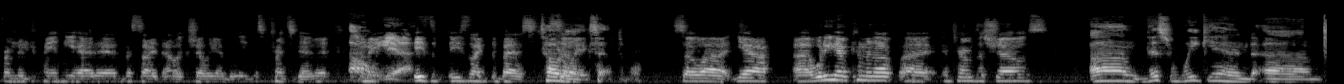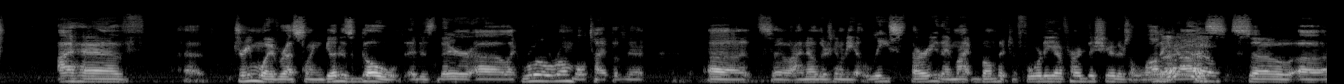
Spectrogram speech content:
from New Japan he had in, besides Alex Shelley, I believe, was Prince Devitt. Oh I mean, yeah, He's he's like the best. totally So, acceptable. So uh, yeah, uh, what do you have coming up uh, in terms of shows? Um, this weekend, um, I have uh, Dreamwave Wrestling, Good as Gold. It is their uh, like Royal Rumble type event. Uh, so I know there's going to be at least 30. They might bump it to 40. I've heard this year. There's a lot of guys. So uh,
